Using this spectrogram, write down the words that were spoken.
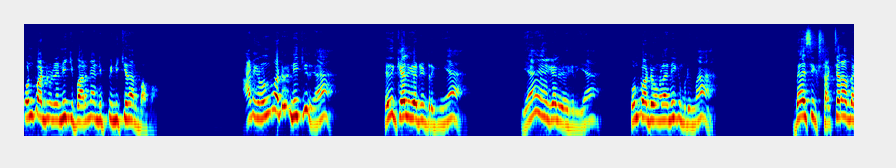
ஒன் ஃபார்ட்டி டூவை நீக்கி பாருங்கள் நிப்பி நிற்கிதான்னு பார்ப்போம். ஆர்டிகல் ஒன் ஃபார்ட்டி டூ நீக்கிருங்க. எது கேள்வி கேட்டுட்ருக்கீங்க ஏன் ஏன் கேள்வி கேட்குறீங்க? ஒன் ஃபார்ட்டி உங்களால் நீக்க முடியுமா? பேசிக் ஸ்ட்ரக்சர் ஆஃப் த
